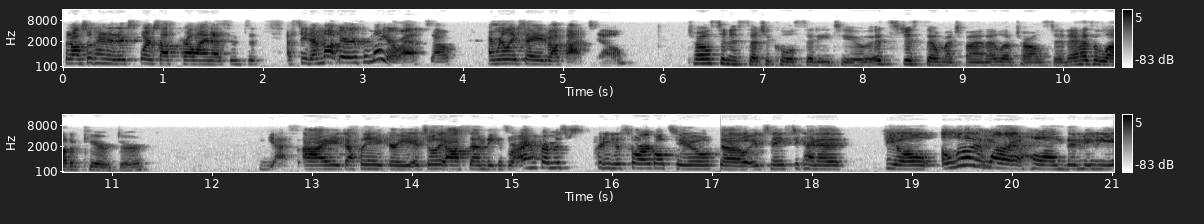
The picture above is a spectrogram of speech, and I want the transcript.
but also kind of explore South Carolina since it's a state I'm not very familiar with. So I'm really excited about that too. Charleston is such a cool city too. It's just so much fun. I love Charleston. It has a lot of character. Yes, I definitely agree. It's really awesome because where I'm from is pretty historical too. So it's nice to kind of feel a little bit more at home than maybe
